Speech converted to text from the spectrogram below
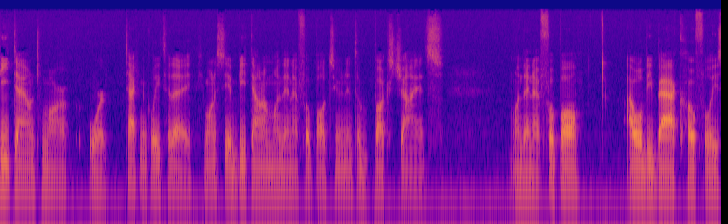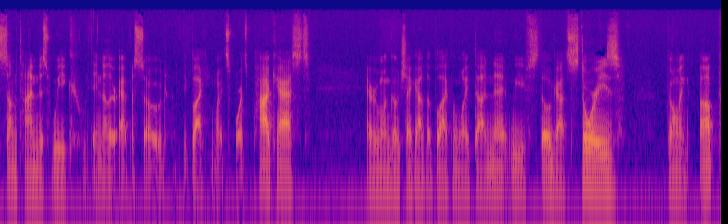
beatdown tomorrow, or technically today, if you want to see a beatdown on Monday Night Football, tune into Bucs Giants Monday Night Football. I will be back hopefully sometime this week with another episode of the Black and White Sports Podcast. Everyone go check out the blackandwhite.net. We've still got stories going up,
